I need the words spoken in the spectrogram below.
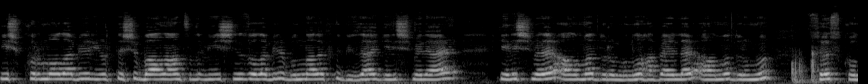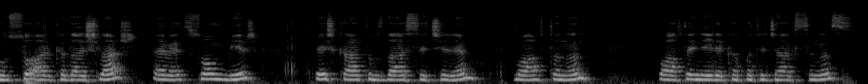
iş kurma olabilir, yurt dışı bağlantılı bir işiniz olabilir. Bununla alakalı güzel gelişmeler gelişmeler alma durumunu, haberler alma durumu söz konusu arkadaşlar. Evet son bir 5 kartımız daha seçelim. Bu haftanın bu haftayı neyle kapatacaksınız?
